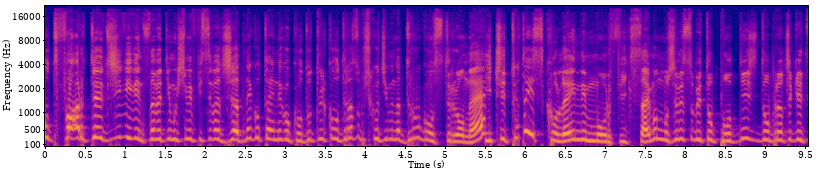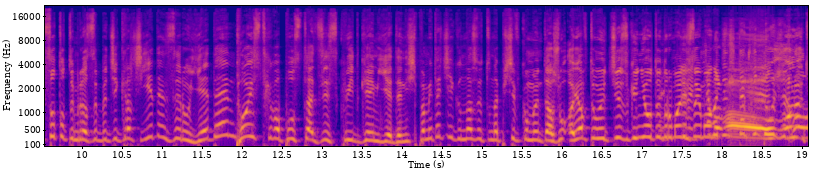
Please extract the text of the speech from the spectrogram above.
otwarte drzwi, więc nawet nie musimy wpisywać żadnego tajnego kodu, tylko od razu przechodzimy na drugą stronę. I czy tutaj jest kolejny Morphix? Simon, możemy sobie to podnieść? Dobra, czekaj, co to tym razem będzie? Gracz 101? To jest chyba postać ze Squid Game 1. Jeśli pamiętacie jego nazwę, to napiszcie w komentarzu, a ja w tym momencie zgniotę normalnie Simona. duży? Ale O!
